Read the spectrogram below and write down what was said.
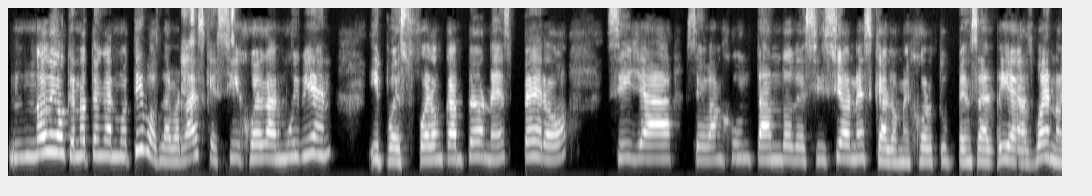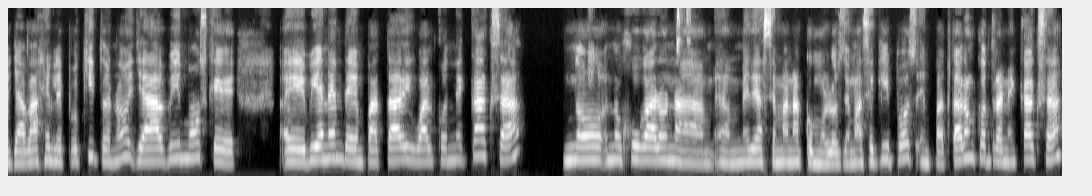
no digo que no tengan motivos, la verdad es que sí juegan muy bien y pues fueron campeones, pero sí ya se van juntando decisiones que a lo mejor tú pensarías, bueno, ya bájenle poquito, ¿no? Ya vimos que eh, vienen de empatar igual con Necaxa no, no jugaron a, media semana como los demás equipos, empataron contra Necaxa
